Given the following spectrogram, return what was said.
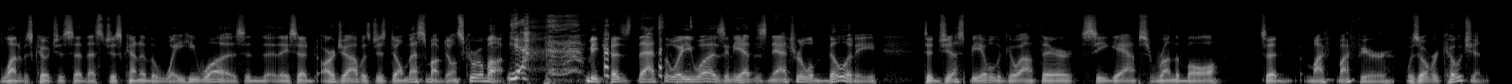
A lot of his coaches said that's just kind of the way he was, and they said our job was just don't mess him up, don't screw him up Yeah. because that's the way he was. And he had this natural ability to just be able to go out there, see gaps, run the ball. Said, my, my fear was over coaching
